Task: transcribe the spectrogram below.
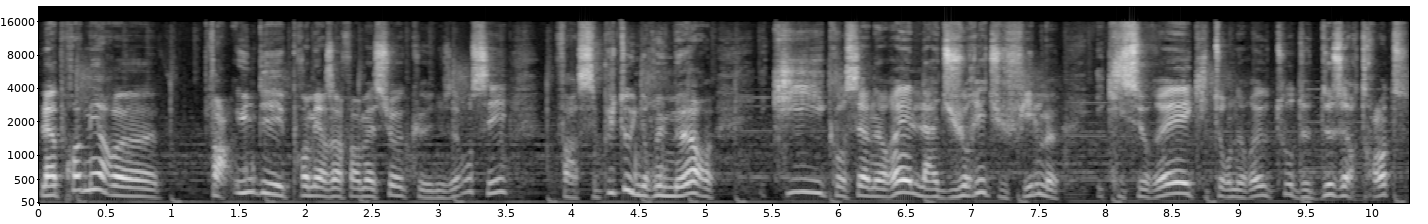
la première, euh, enfin, une des premières informations que nous avons, c'est, enfin, c'est plutôt une rumeur qui concernerait la durée du film et qui serait, qui tournerait autour de 2h30.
